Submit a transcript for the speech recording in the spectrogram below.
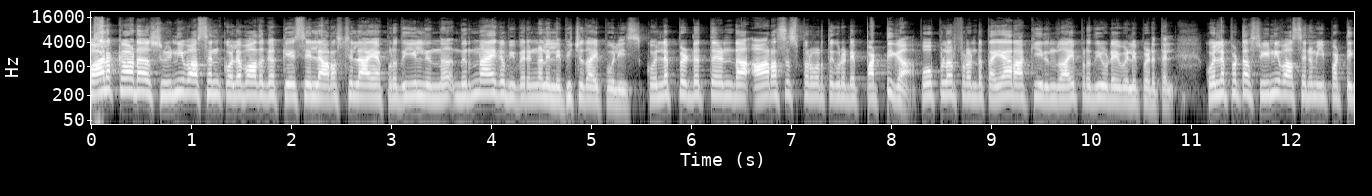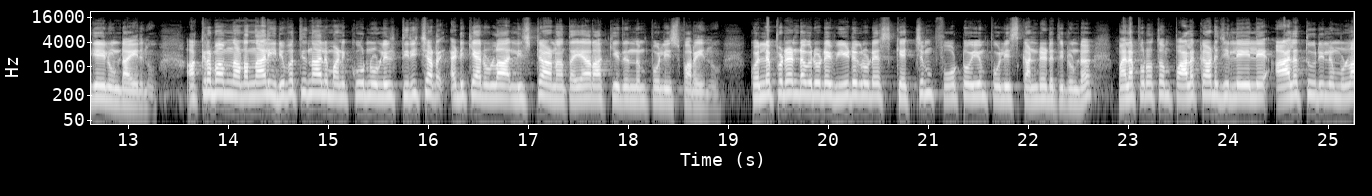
പാലക്കാട് ശ്രീനിവാസൻ കൊലപാതക കേസിൽ അറസ്റ്റിലായ പ്രതിയിൽ നിന്ന് നിർണായക വിവരങ്ങൾ ലഭിച്ചതായി പോലീസ്. കൊല്ലപ്പെടുത്തേണ്ട ആർ എസ് എസ് പ്രവർത്തകരുടെ പട്ടിക പോപ്പുലർ ഫ്രണ്ട് തയ്യാറാക്കിയിരുന്നതായി പ്രതിയുടെ വെളിപ്പെടുത്തൽ. കൊല്ലപ്പെട്ട ശ്രീനിവാസനും ഈ പട്ടികയിലുണ്ടായിരുന്നു അക്രമം നടന്നാൽ ഇരുപത്തിനാല് മണിക്കൂറിനുള്ളിൽ തിരിച്ചടിക്കാനുള്ള ലിസ്റ്റാണ് തയ്യാറാക്കിയതെന്നും പോലീസ് പറയുന്നു. കൊല്ലപ്പെടേണ്ടവരുടെ വീടുകളുടെ സ്കെച്ചും ഫോട്ടോയും പോലീസ് കണ്ടെടുത്തിട്ടുണ്ട്. മലപ്പുറത്തും പാലക്കാട് ജില്ലയിലെ ആലത്തൂരിലുമുള്ള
